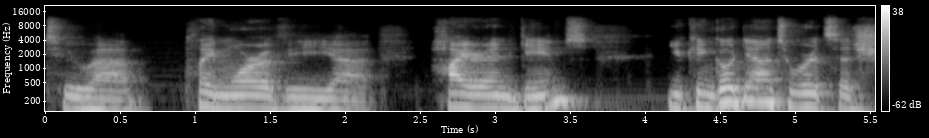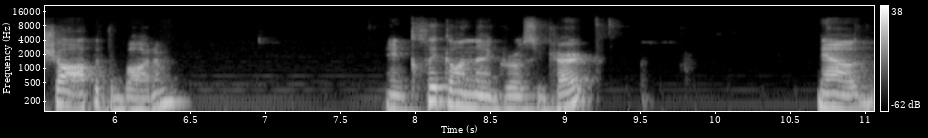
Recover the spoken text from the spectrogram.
to uh, play more of the uh, higher end games, you can go down to where it says shop at the bottom and click on that grocery cart. Now,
